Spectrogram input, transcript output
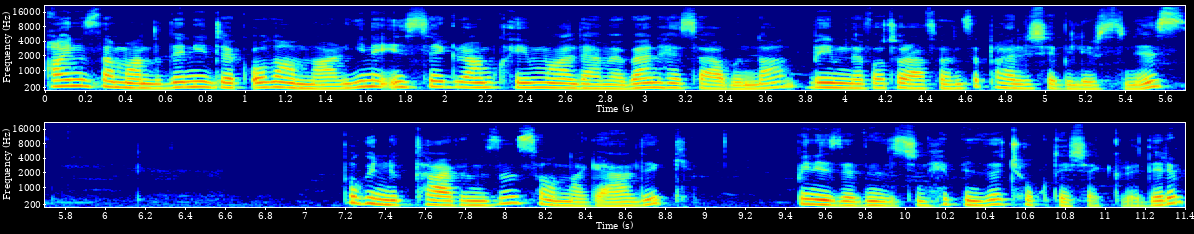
Aynı zamanda deneyecek olanlar yine Instagram kayınvalidem ve ben hesabından benimle fotoğraflarınızı paylaşabilirsiniz. Bugünlük tarifimizin sonuna geldik. Beni izlediğiniz için hepinize çok teşekkür ederim.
